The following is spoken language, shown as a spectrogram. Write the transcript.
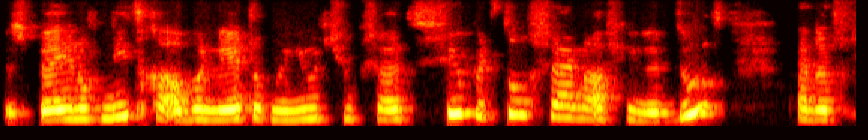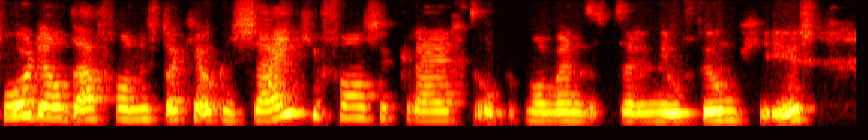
Dus ben je nog niet geabonneerd op mijn YouTube, zou het super tof zijn als je het doet. En het voordeel daarvan is dat je ook een seintje van ze krijgt op het moment dat er een nieuw filmpje is.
